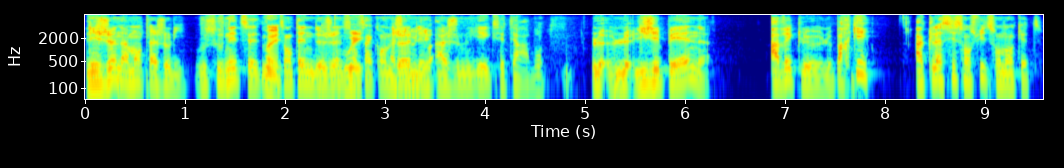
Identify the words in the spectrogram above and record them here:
les jeunes à Mantes-la-Jolie. Vous vous souvenez de cette centaine de jeunes, 150 jeunes agenouillés, etc. Bon, l'IGPN, avec le, parquet, a classé sans suite son enquête.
